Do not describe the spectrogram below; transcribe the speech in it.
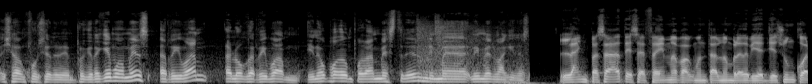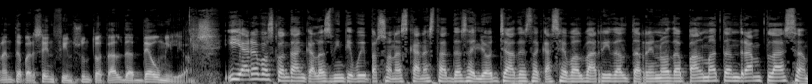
això en funcionament, perquè en aquest moments arribant a lo que arribam i no podem posar més trens ni més, ni més màquines. L'any passat, SFM va augmentar el nombre de viatgers un 40% fins un total de 10 milions. I ara vos contant que les 28 persones que han estat desallotjades de casa seva al barri del Terreno de Palma tindran plaça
